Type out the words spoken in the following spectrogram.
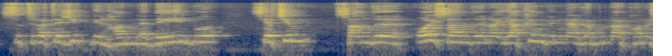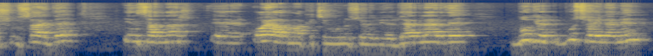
Stratejik bir hamle değil bu. Seçim sandığı, oy sandığına yakın günlerde bunlar konuşulsaydı insanlar e, oy almak için bunu söylüyor derlerdi. Bugün bu söylemin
